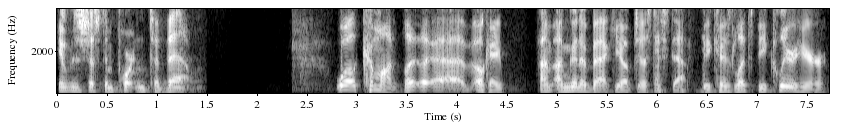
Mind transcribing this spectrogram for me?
it was just important to them. Well, come on. Uh, okay, I'm I'm going to back you up just a step because let's be clear here.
